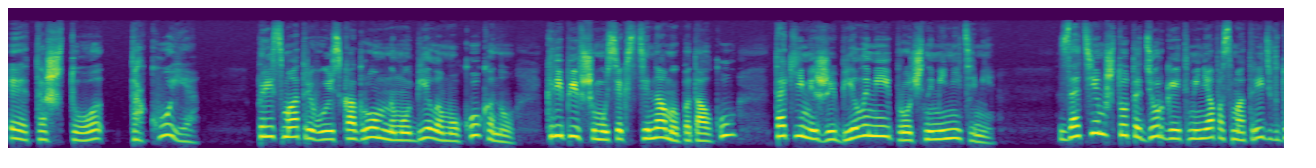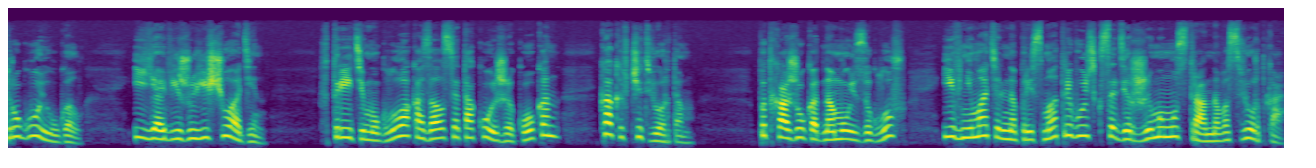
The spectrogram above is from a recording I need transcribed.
Это что такое? Присматриваюсь к огромному белому кокону, крепившемуся к стенам и потолку такими же белыми и прочными нитями. Затем что-то дергает меня посмотреть в другой угол – и я вижу еще один. В третьем углу оказался такой же кокон, как и в четвертом. Подхожу к одному из углов и внимательно присматриваюсь к содержимому странного свертка,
